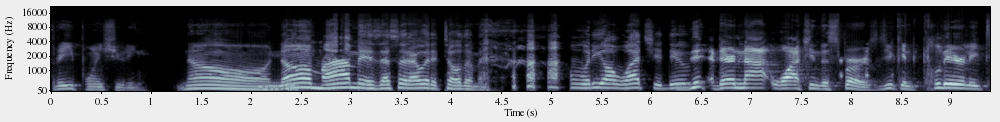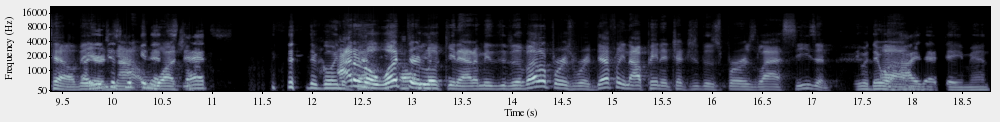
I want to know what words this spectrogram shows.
Three point shooting. No, no, mom is. That's what I would have told him. what do y'all watching, dude? Th- They're not watching the Spurs. You can clearly tell they you are just not looking at watching. stats? they're going. to I don't know what they're looking at. I mean, the developers were definitely not paying attention to the Spurs last season. They were, they were um, high that day, man.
